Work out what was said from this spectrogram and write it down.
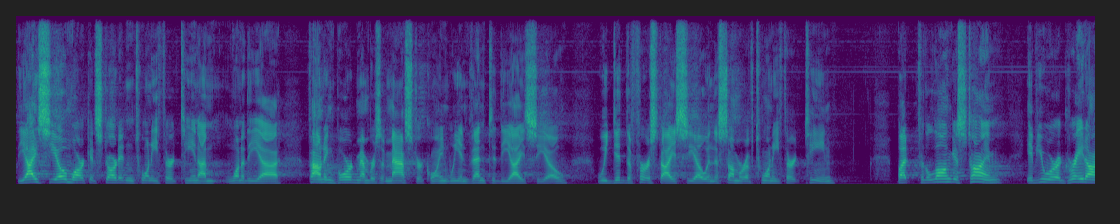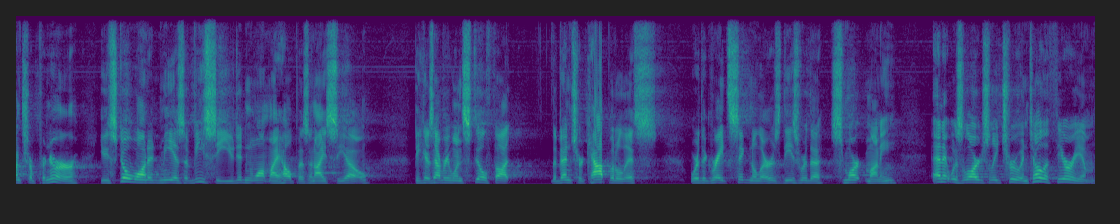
the ICO market started in 2013. I'm one of the uh, founding board members of Mastercoin. We invented the ICO. We did the first ICO in the summer of 2013. But for the longest time, if you were a great entrepreneur, you still wanted me as a VC. You didn't want my help as an ICO because everyone still thought the venture capitalists were the great signalers, these were the smart money, and it was largely true until Ethereum.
